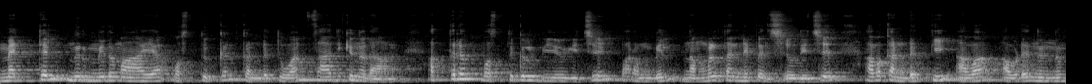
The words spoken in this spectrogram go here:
മെറ്റൽ നിർമ്മിതമായ വസ്തുക്കൾ കണ്ടെത്തുവാൻ സാധിക്കുന്നതാണ്. അത്തരം വസ്തുക്കൾ ഉപയോഗിച്ച് പറമ്പിൽ നമ്മൾ തന്നെ പരിശോധിച്ച് അവ കണ്ടെത്തി അവ അവിടെ നിന്നും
